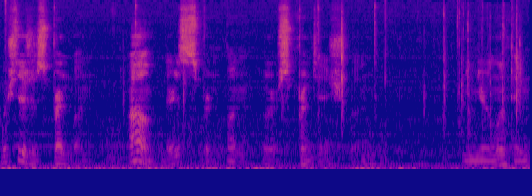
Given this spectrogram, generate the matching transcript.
Wish there's a sprint button. Oh, there's a sprint button. Or a sprintish button. I you're limping.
